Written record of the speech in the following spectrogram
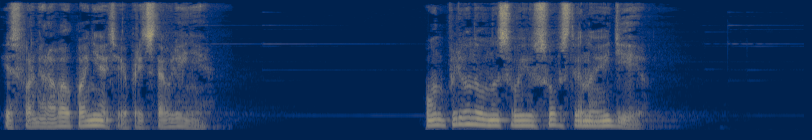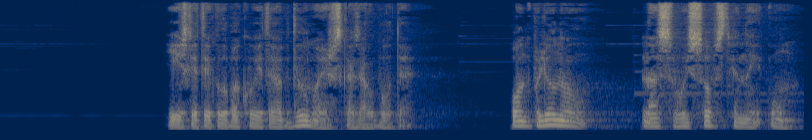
и сформировал понятие, представление. Он плюнул на свою собственную идею. «Если ты глубоко это обдумаешь, — сказал Будда, — он плюнул на свой собственный ум.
